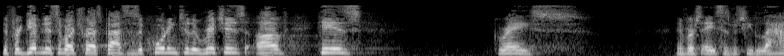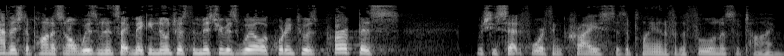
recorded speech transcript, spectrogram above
The forgiveness of our trespasses according to the riches of His grace. And verse 8 says, which He lavished upon us in all wisdom and insight, making known to us the mystery of His will according to His purpose which he set forth in Christ as a plan for the fullness of time.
